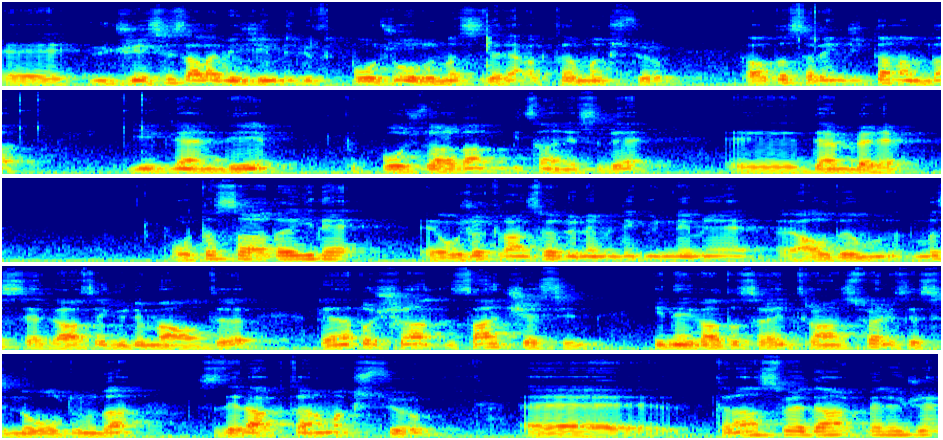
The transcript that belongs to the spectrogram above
e, ücretsiz alabileceğimiz bir futbolcu olduğunu sizlere aktarmak istiyorum. Galatasaray'ın ciddi anlamda ilgilendiği futbolculardan bir tanesi de e, Dembele. Orta sahada yine e, Ocak transfer döneminde gündemine aldığımız, yani Galatasaray gündeme aldığı Renato Sanchez'in yine Galatasaray'ın transfer listesinde olduğunu da sizlere aktarmak istiyorum. Ee, transfere devam etmeden önce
